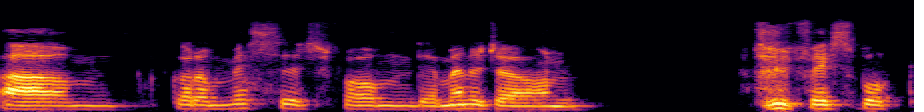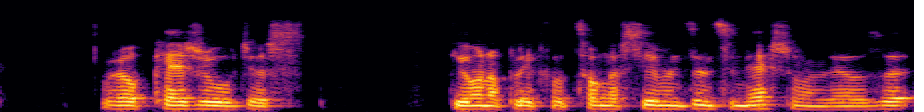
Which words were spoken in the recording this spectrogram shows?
Um, got a message from their manager on through Facebook, real casual, just do you want to play for Tonga Sevens International? And that was it.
